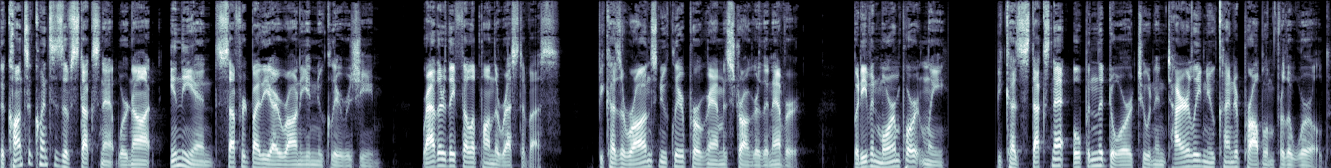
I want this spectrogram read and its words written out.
The consequences of Stuxnet were not, in the end, suffered by the Iranian nuclear regime. Rather, they fell upon the rest of us, because Iran's nuclear program is stronger than ever. But even more importantly, because Stuxnet opened the door to an entirely new kind of problem for the world,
